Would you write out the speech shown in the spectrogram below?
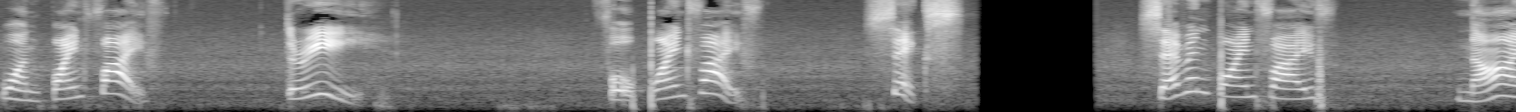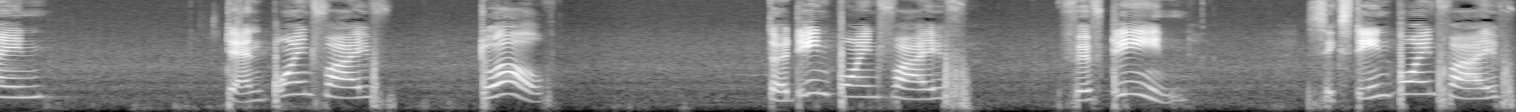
1.5 3 4.5 6 7.5 9 10.5 12 13.5 15 16.5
